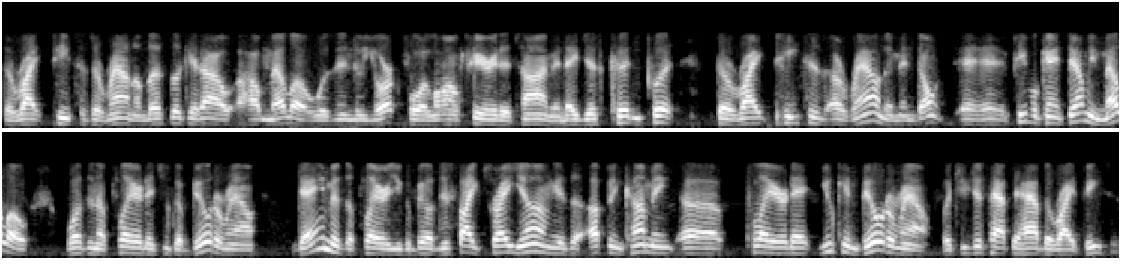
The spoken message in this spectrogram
the right pieces around them. Let's look at how how Melo was in New York for a long period of time, and they just couldn't put the right pieces around him. And don't and people can't tell me Melo wasn't a player that you could build around. Dame is a player you could build, just like Trae Young is an up and coming uh, player that you can build around, but you just have to have the right pieces.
